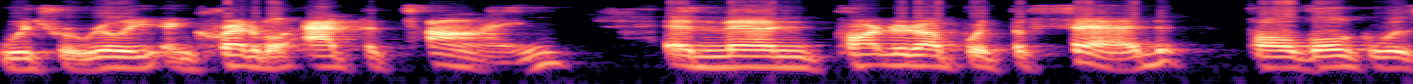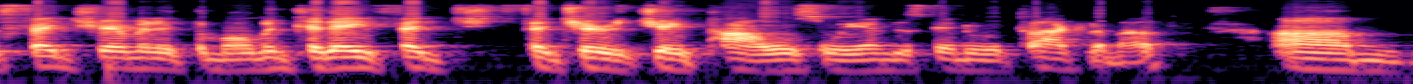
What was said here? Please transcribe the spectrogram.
which were really incredible at the time, and then partnered up with the Fed Paul Volcker was Fed chairman at the moment. Today, Fed, Fed chair is Jay Powell, so we understand what we're talking about. Um,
